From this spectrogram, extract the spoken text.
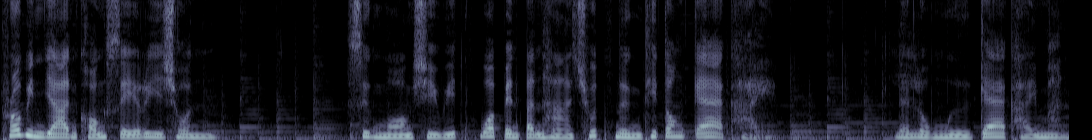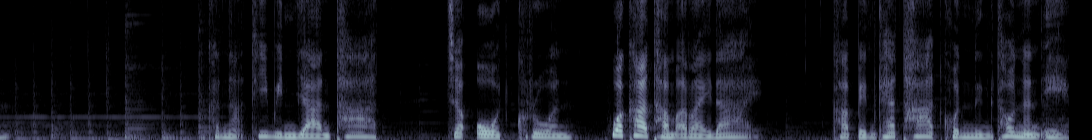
เพราะวิญญาณของเสรีชน ซึ่งมองชีวิตว่าเป็นปัญหาชุดหนึ่งที่ต้องแก้ไข และลงมือแก้ไขมัน ขณะที่วิญญาณธาตุจะโอดครวนว่าข้าทำอะไรได้ข้าเป็นแค่ทาสคนหนึ่งเท่านั้นเอง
